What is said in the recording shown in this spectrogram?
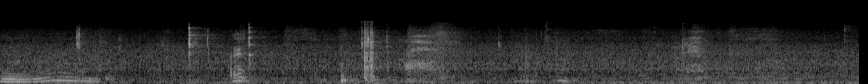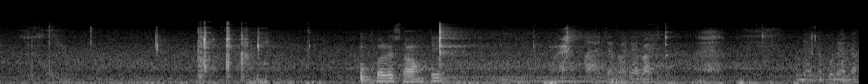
อืม ตัวละสองพี่ไปใช่ไหมใช่ไหมกูเน็ตนะกูเน็ตนะ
